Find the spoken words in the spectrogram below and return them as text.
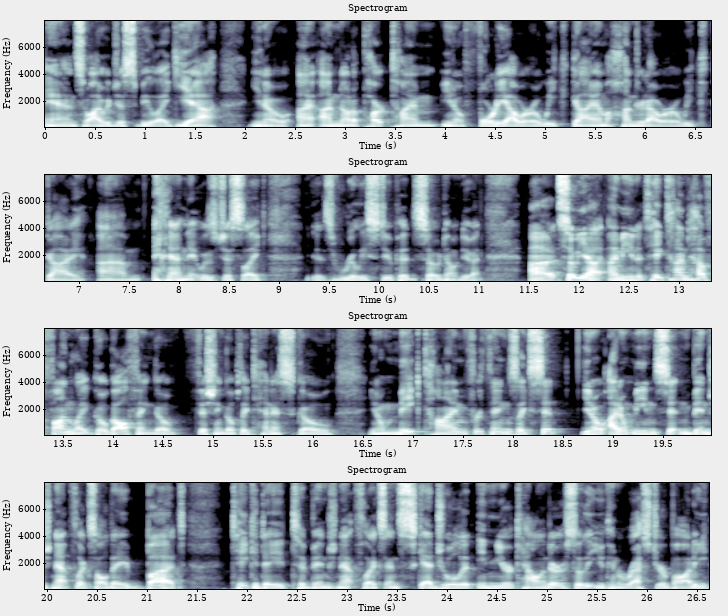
And so I would just be like, yeah, you know, I, am not a part time, you know, 40 hour a week guy. I'm a 100 hour a week guy. Um, and it was just like, it's really stupid. So don't do it. Uh, so yeah, I mean, take time to have fun. Like go golfing, go fishing, go play tennis, go, you know, make time for things like sit, you know, I don't mean sit and binge Netflix all day, but take a day to binge Netflix and schedule it in your calendar so that you can rest your body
